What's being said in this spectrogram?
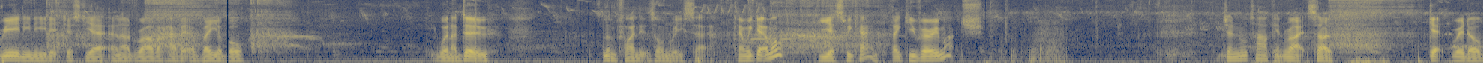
really need it just yet and I'd rather have it available when I do than find it's on reset. Can we get them all? Yes we can. Thank you very much. General Tarkin. Right, so get rid of.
